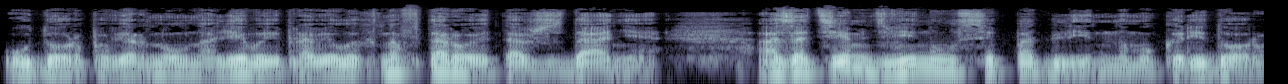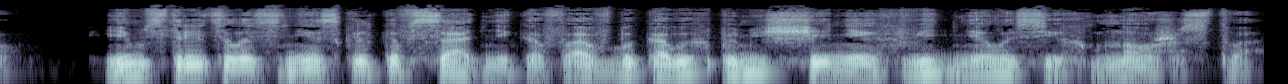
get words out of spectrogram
Удор повернул налево и провел их на второй этаж здания, а затем двинулся по длинному коридору. Им встретилось несколько всадников, а в боковых помещениях виднелось их множество.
